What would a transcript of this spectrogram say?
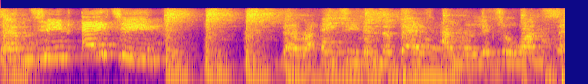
Seventeen, eighteen. There are eighteen in the bed, and the little one says,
